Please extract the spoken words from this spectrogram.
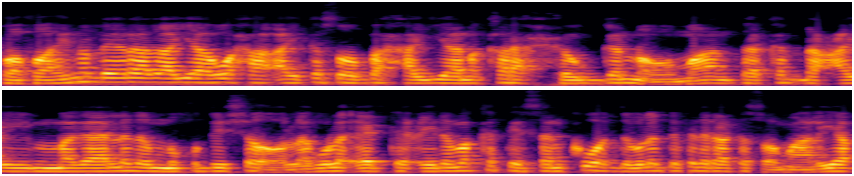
Faahfaahino dheeraada ayaa waxa ay ka soo baxayaan qarax xoogan oo maanta ka dhacay magaalada muqdisho oo lagula eegtay ciidamo ka tirsan kuwa dowladda federaalk soomaaliya.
